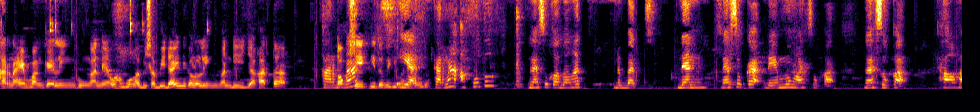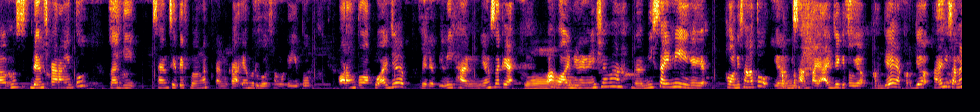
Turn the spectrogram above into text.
Karena emang kayak lingkungannya wah gue nggak bisa bedain nih kalau lingkungan di Jakarta karena toxic gitu gimana iya gitu? karena aku tuh nggak suka banget debat. Dan nggak suka demo nggak suka nggak suka hal-hal. Dan sekarang itu lagi sensitif banget kan kak yang berbau sama kayak gitu. Orang tua aku aja beda pilihan. Ya maksudnya kayak oh. ah kalau di Indonesia mah nggak bisa ini. Kayak kalau di sana tuh ya lebih santai aja gitu. Ya kerja ya kerja. Karena di sana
